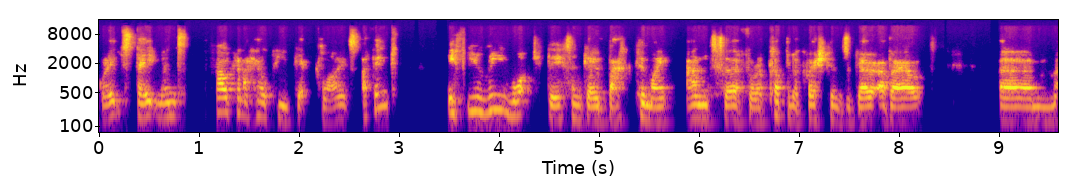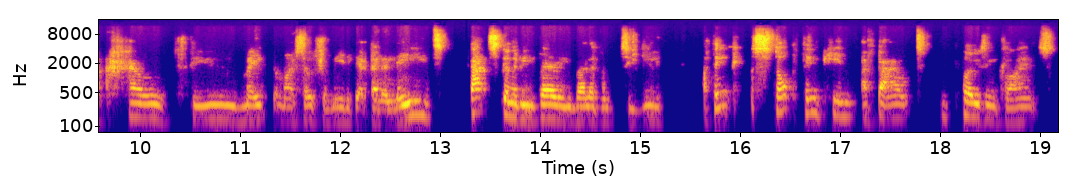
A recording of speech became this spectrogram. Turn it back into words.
great statement. How can I help you get clients? I think if you rewatch this and go back to my answer for a couple of questions ago about um, how to make my social media get better leads, that's going to be very relevant to you. I think stop thinking about closing clients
